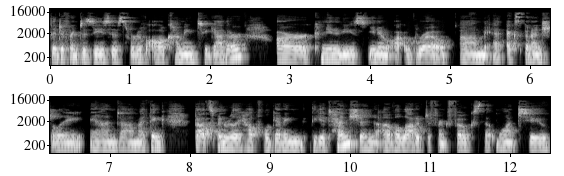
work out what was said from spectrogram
the different diseases sort of all coming together, our communities, you know, grow um, exponentially. And um, I think that's been really helpful getting the attention of a lot of different folks that want to,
